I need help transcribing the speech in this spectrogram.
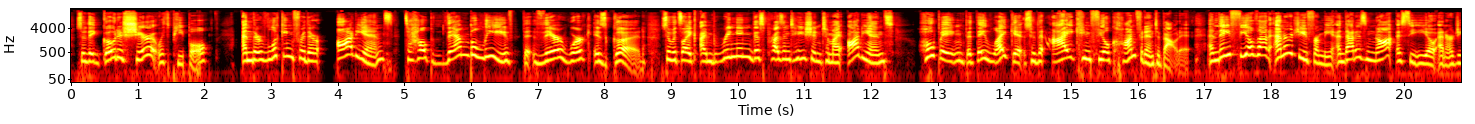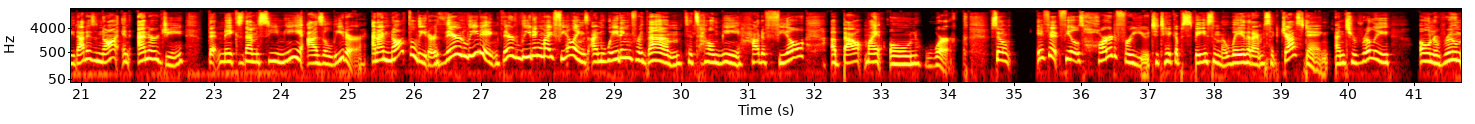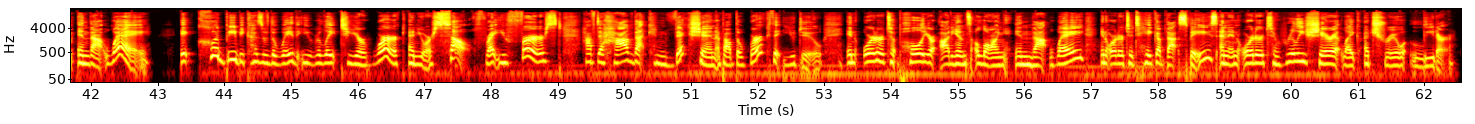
So they go to share it with people and they're looking for their audience to help them believe that their work is good. So it's like I'm bringing this presentation to my audience hoping that they like it so that I can feel confident about it. And they feel that energy from me. And that is not a CEO energy. That is not an energy that makes them see me as a leader. And I'm not the leader. They're leading. They're leading my feelings. I'm waiting for them to tell me how to feel about my own work. So if it feels hard for you to take up space in the way that I'm suggesting and to really own a room in that way, it could be because of the way that you relate to your work and yourself, right? You first have to have that conviction about the work that you do in order to pull your audience along in that way, in order to take up that space, and in order to really share it like a true leader.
